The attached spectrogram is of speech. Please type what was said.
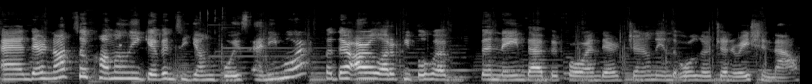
And they're not so commonly given to young boys anymore, but there are a lot of people who have been named that before, and they're generally in the older generation now.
